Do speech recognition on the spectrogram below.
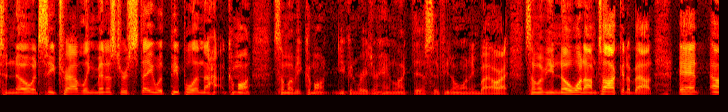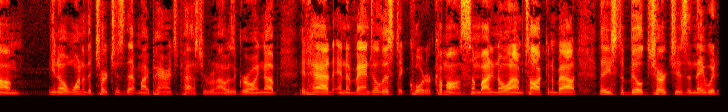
to know and see traveling ministers stay with people in the house. Come on. Some of you, come on. You can raise your hand like this if you don't want anybody. All right. Some of you know what I'm talking about. And, um, you know, one of the churches that my parents pastored when I was growing up, it had an evangelistic quarter. Come on, somebody know what I'm talking about? They used to build churches, and they would,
